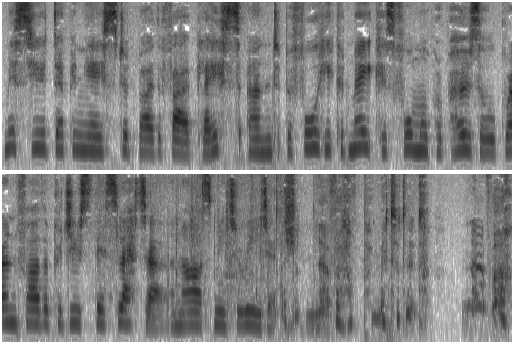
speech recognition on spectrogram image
Monsieur d'Epinay stood by the fireplace, and before he could make his formal proposal, Grandfather produced this letter and asked me to read it. I should never have permitted it. Never.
